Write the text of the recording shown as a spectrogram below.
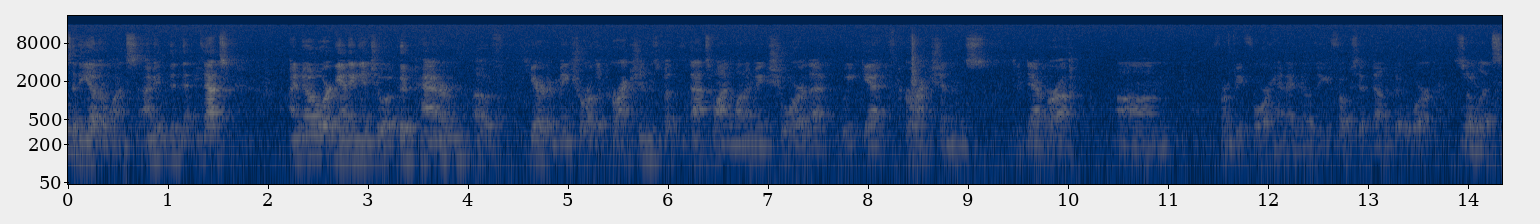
to um, the other ones. I mean, th- th- that's, I know we're getting into a good pattern of here to make sure of the corrections, but that's why I wanna make sure that we get corrections to Deborah, um, from beforehand. I know that you folks have done good work, so Yeah. let's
